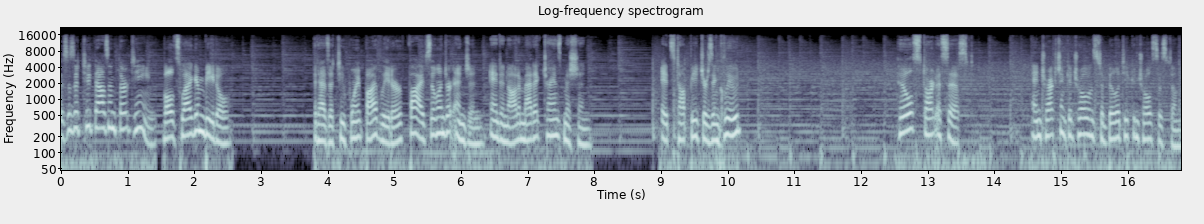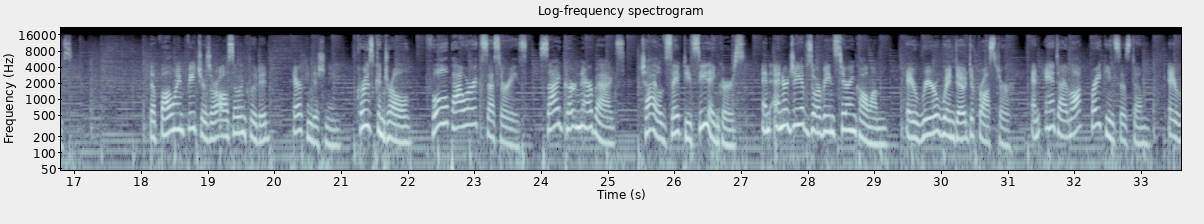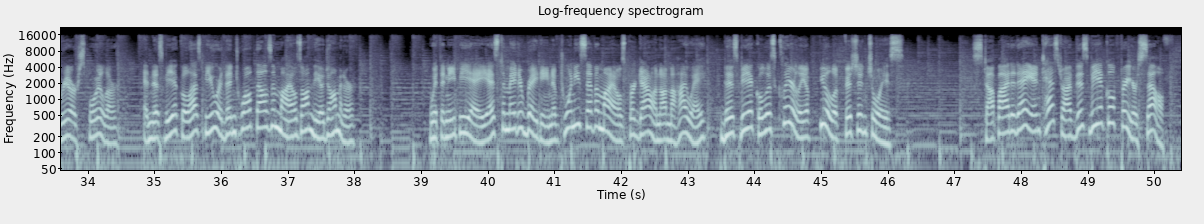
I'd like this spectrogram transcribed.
This is a 2013 Volkswagen Beetle. It has a 2.5-liter five-cylinder engine and an automatic transmission. Its top features include Hill Start Assist and traction control and stability control systems. The following features are also included air conditioning, cruise control, full power accessories, side curtain airbags, child safety seat anchors, an energy absorbing steering column, a rear window defroster, an anti lock braking system, a rear spoiler, and this vehicle has fewer than 12,000 miles on the odometer. With an EPA estimated rating of 27 miles per gallon on the highway, this vehicle is clearly a fuel efficient choice. Stop by today and test drive this vehicle for yourself.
